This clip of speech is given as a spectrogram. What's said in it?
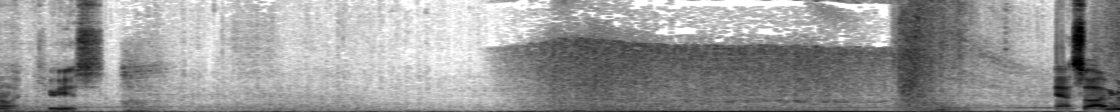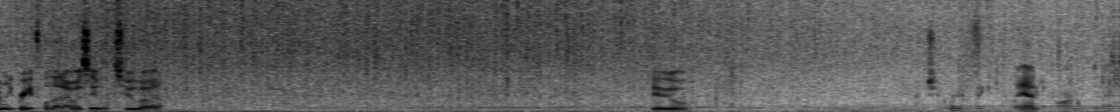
Oh, I'm curious. so I'm really grateful that I was able to uh, to actually I wonder if I can land on that.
